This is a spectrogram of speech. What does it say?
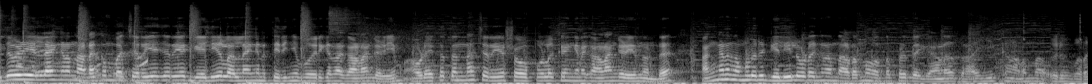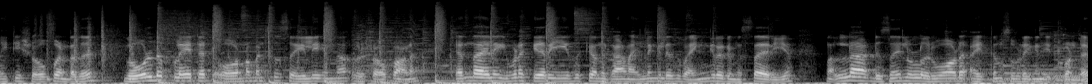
ഇതുവഴിയെല്ലാം ഇങ്ങനെ നടക്കുമ്പോൾ ചെറിയ ചെറിയ ഗലികളെല്ലാം ഇങ്ങനെ തിരിഞ്ഞു പോയിരിക്കുന്നത് കാണാൻ കഴിയും. അവിടെയൊക്കെ തന്നെ ചെറിയ ഷോപ്പുകളൊക്കെ ഇങ്ങനെ കാണാൻ കഴിയുന്നുണ്ട്. അങ്ങനെ നമ്മളൊരു ഗലിയിലൂടെ ഇങ്ങനെ നടന്നു വന്നപ്പോഴത്തേക്കാണ് ദാ ഈ കാണുന്ന ഒരു വെറൈറ്റി ഷോപ്പ് കണ്ടത്. ഗോൾഡ് പ്ലേറ്റഡ് ഓർണമെന്റ്സ് സെയിൽ ചെയ്യുന്ന ഒരു ഷോപ്പാണ് എന്തായാലും ഇവിടെ കയറി ഇതൊക്കെ ഒന്ന് കാണാം. ഇല്ലെങ്കിൽ ഇത് ഭയങ്കര ഒരു മിസ്സായിരിക്കും നല്ല ഡിസൈനിലുള്ള ഒരുപാട് ഐറ്റംസ് ഇവിടെ ഇങ്ങനെ ഇരിപ്പുണ്ട്.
